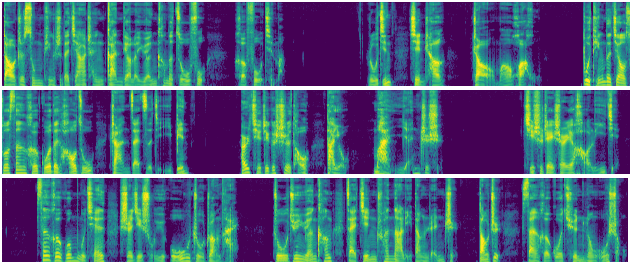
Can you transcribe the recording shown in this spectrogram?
导致松平氏的家臣干掉了元康的祖父和父亲吗？如今信长照猫画虎，不停的教唆三河国的豪族站在自己一边，而且这个势头大有蔓延之势。其实这事儿也好理解，三河国目前实际属于无主状态，主君元康在金川那里当人质，导致三河国群龙无首，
